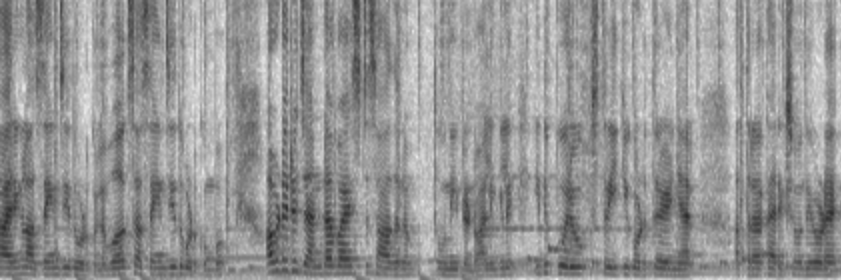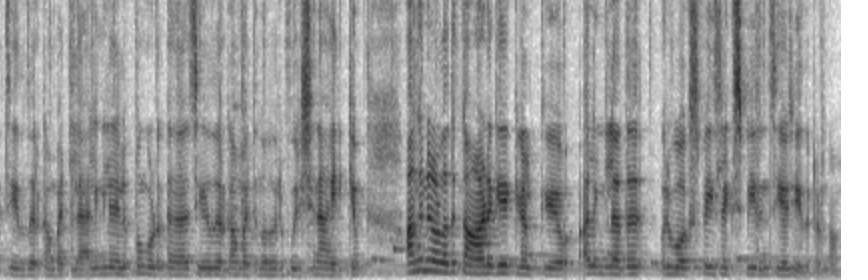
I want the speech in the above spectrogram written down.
കാര്യങ്ങൾ അസൈൻ ചെയ്ത് കൊടുക്കുമല്ലോ. വർക്ക്സ് അസൈൻ ചെയ്ത് കൊടുക്കുമ്പോൾ അവിടെ ഒരു ജെൻഡർ ബൈസ്ഡ് സാധനം തോന്നിയിട്ടുണ്ടോ? അല്ലെങ്കിൽ ഇതിപ്പോൾ ഒരു സ്ത്രീക്ക് കൊടുത്തു കഴിഞ്ഞാൽ അത്ര കാര്യക്ഷമതയോടെ ചെയ്തു തീർക്കാൻ പറ്റില്ല. അല്ലെങ്കിൽ എളുപ്പം കൊടു ചെയ്തു തീർക്കാൻ പറ്റുന്നത് ഒരു പുരുഷനായിരിക്കും. അങ്ങനെയുള്ളത് കാണുകയോ കേൾക്കുകയോ അല്ലെങ്കിൽ അത് ഒരു വർക്ക് സ്പേസിൽ എക്സ്പീരിയൻസ് ചെയ്യുകയോ ചെയ്തിട്ടുണ്ടോ?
